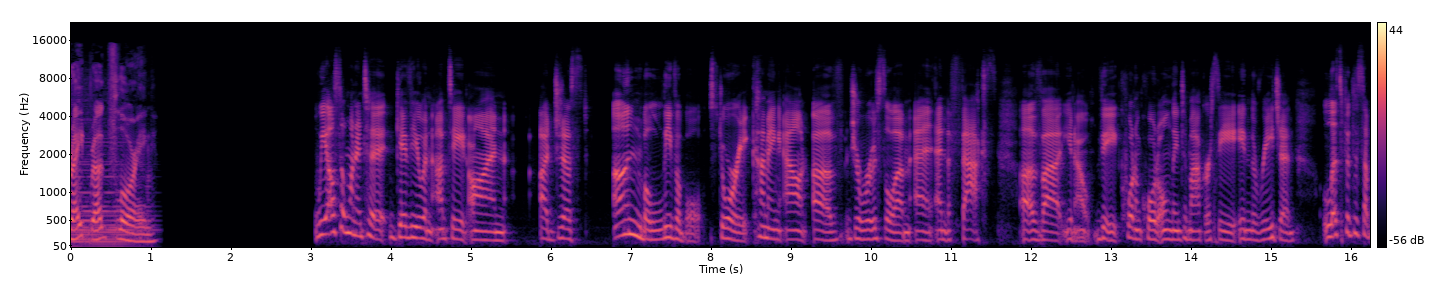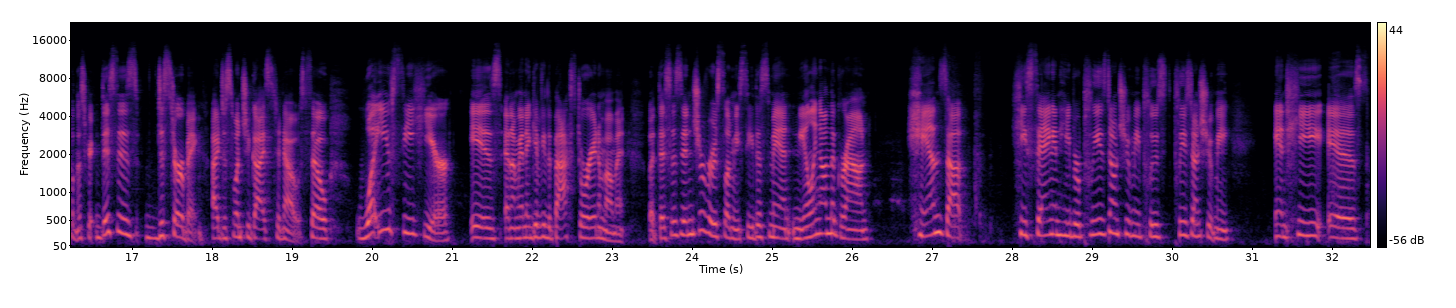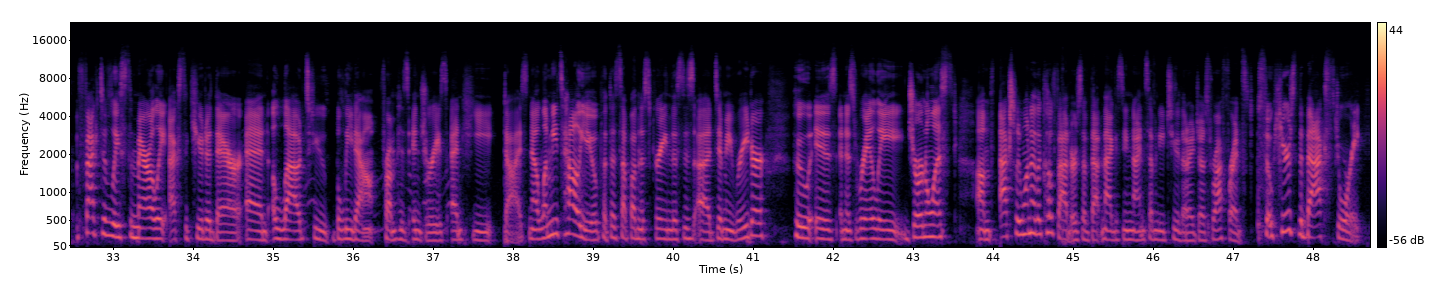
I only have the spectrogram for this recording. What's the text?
Rite Rug Flooring. We also wanted to give you an update on a just unbelievable story coming out of Jerusalem and, and the facts of, uh, you know, the quote unquote only democracy in the region. Let's put this up on the screen. This is disturbing. I just want you guys to know. So, what you see here is, and I'm going to give you the backstory in a moment, but this is in Jerusalem. You see this man kneeling on the ground, hands up. He's saying in Hebrew, please don't shoot me, please, please don't shoot me. And he is effectively summarily executed there and allowed to bleed out from his injuries and he dies. Now let me tell you put this up on the screen this is uh, Dimi Reider who is an israeli journalist um, actually one of the co-founders of that magazine 972 that i just referenced. So here's the backstory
